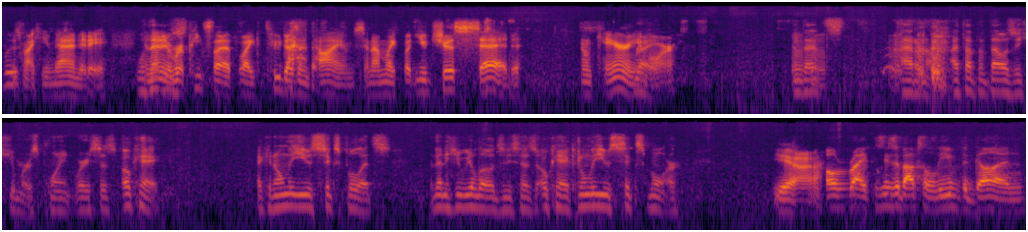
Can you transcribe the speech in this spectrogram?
lose my humanity. Well, and then that it repeats that like two dozen times, and I'm like, but you just said, I don't care anymore. And Mhm. that's I don't know. I thought that that was a humorous point where he says, "Okay, I can only use six bullets," and then he reloads and he says, "Okay, I can only use six more." Yeah. Oh right, because he's about to leave the gun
